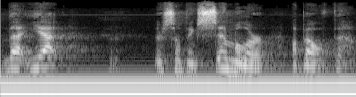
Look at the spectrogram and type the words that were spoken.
that yet there's something similar about them.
